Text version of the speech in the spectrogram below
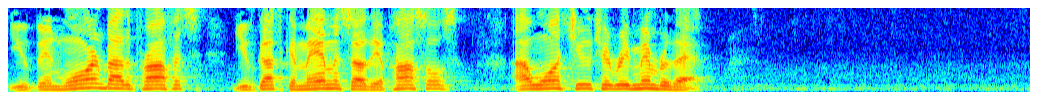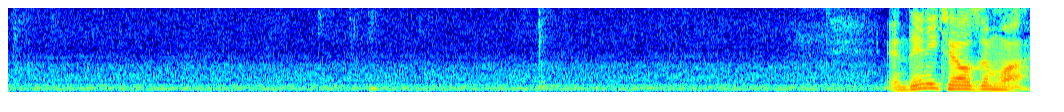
you've been warned by the prophets, you've got the commandments of the apostles. I want you to remember that. And then he tells them why.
